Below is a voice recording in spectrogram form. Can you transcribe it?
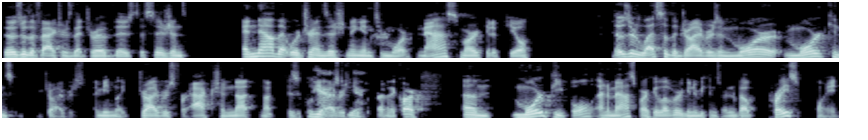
Those are the factors that drove those decisions. And now that we're transitioning into more mass market appeal, those are less of the drivers and more more cons- drivers. I mean, like drivers for action, not not physical yes, drivers yeah. driving the car. Um, more people at a mass market level are going to be concerned about price point.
